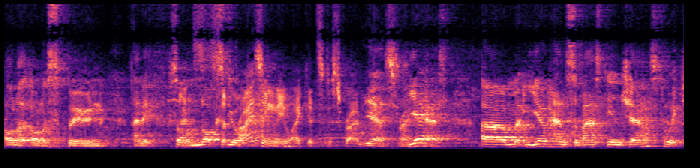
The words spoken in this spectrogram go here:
on a, on a spoon, and if someone That's knocks your surprisingly like it's described. Yes, right. Yes. Um, Johann Sebastian Joust, which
